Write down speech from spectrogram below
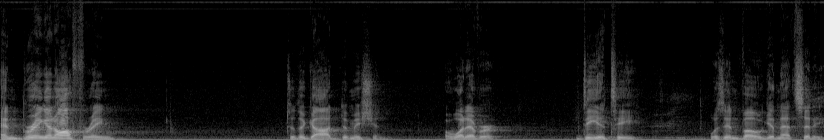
and bring an offering to the god Domitian or whatever deity was in vogue in that city.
